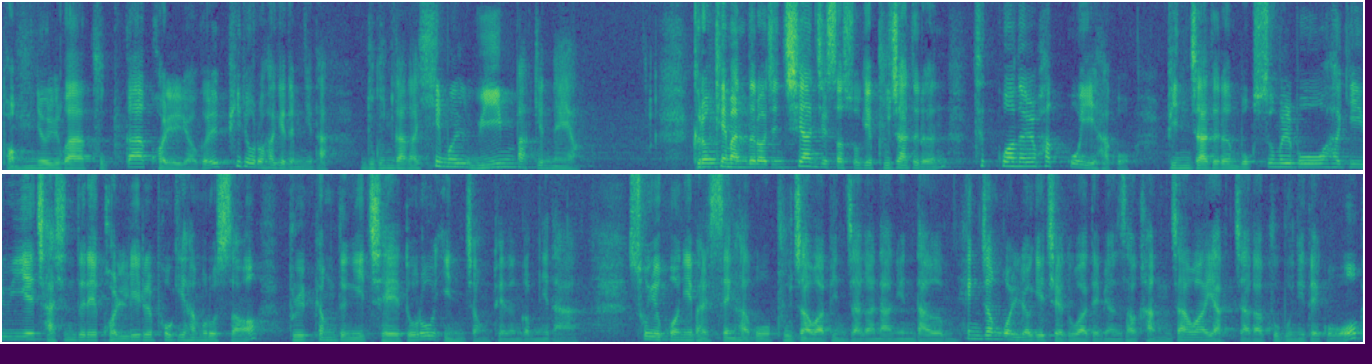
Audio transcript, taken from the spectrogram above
법률과 국가 권력을 필요로 하게 됩니다. 누군가가 힘을 위임받겠네요. 그렇게 만들어진 치안 질서 속의 부자들은 특권을 확고히 하고 빈자들은 목숨을 보호하기 위해 자신들의 권리를 포기함으로써 불평등이 제도로 인정되는 겁니다. 소유권이 발생하고 부자와 빈자가 나뉜 다음 행정 권력이 제도화되면서 강자와 약자가 구분이 되고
